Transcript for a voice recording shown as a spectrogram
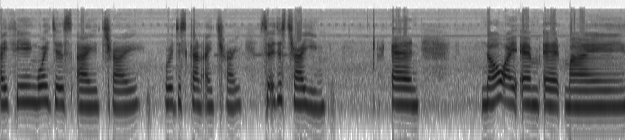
I think why just I try? Why just can't I try? So I just trying. And now I am at my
